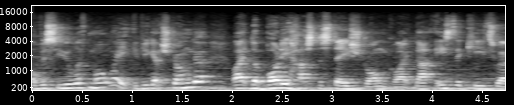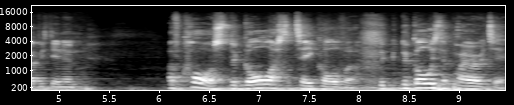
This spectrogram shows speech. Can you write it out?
obviously you lift more weight. If you get stronger, like the body has to stay strong. Like that is the key to everything. And of course, the goal has to take over. The, the goal is the priority.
